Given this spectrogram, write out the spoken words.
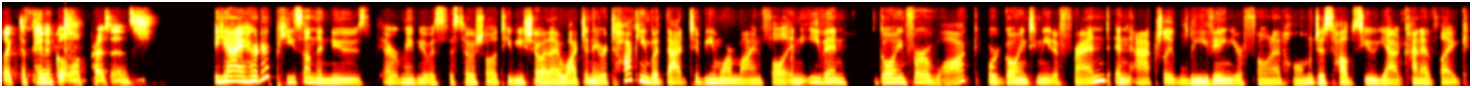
like the pinnacle of presence Yeah, I heard a piece on the news, or maybe it was the social TV show that I watched, and they were talking about that to be more mindful and even going for a walk or going to meet a friend and actually leaving your phone at home just helps you, yeah, kind of like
